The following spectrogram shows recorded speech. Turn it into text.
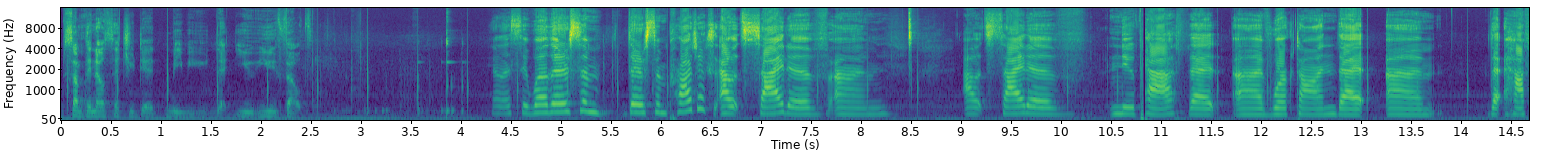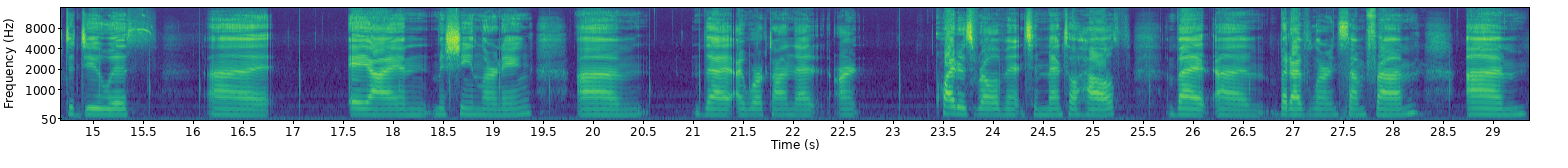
something else that you did maybe that you you felt? Yeah, let's see. Well, there's some there's some projects outside of um, outside of New Path that I've worked on that um, that have to do with uh, AI and machine learning. Um, that I worked on that aren't quite as relevant to mental health, but um, but I've learned some from. Um,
